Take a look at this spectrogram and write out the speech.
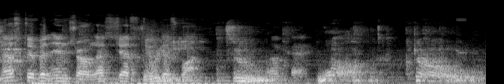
No stupid intro. Let's just do this one. Two, Okay. one, go.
